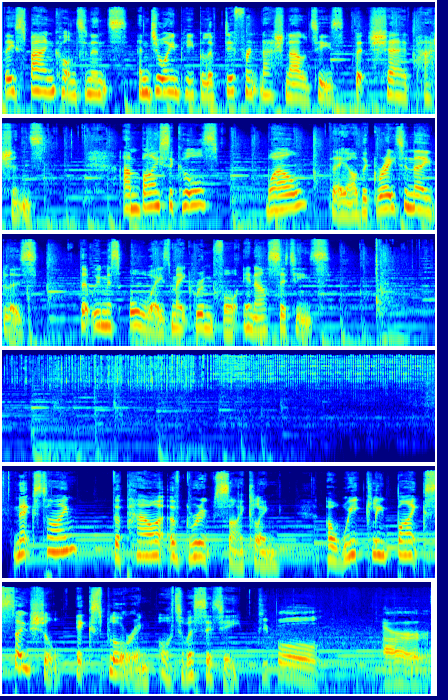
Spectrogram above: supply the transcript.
They span continents and join people of different nationalities but shared passions. And bicycles, well, they are the great enablers that we must always make room for in our cities. Next time, the power of group cycling, a weekly bike social exploring Ottawa City. People are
